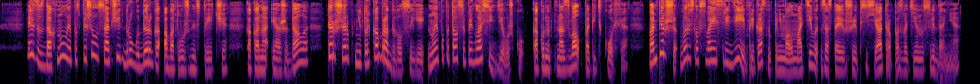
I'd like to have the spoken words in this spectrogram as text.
Эльза вздохнула и поспешила сообщить другу Дерга об отложенной встрече. Как она и ожидала, Тершерп не только обрадовался ей, но и попытался пригласить девушку, как он это назвал, попить кофе. Вампирша выросла в своей среде и прекрасно понимала мотивы, заставившие психиатра позвать ее на свидание.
